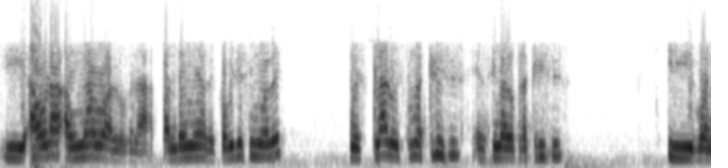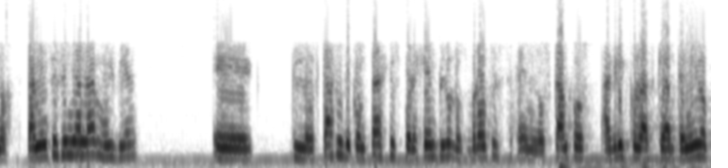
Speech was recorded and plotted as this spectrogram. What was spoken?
y ahora aunado a lo de la pandemia de COVID-19, pues claro, es una crisis encima de otra crisis y bueno, también se señala muy bien eh, los casos de contagios, por ejemplo, los brotes en los campos agrícolas que han tenido,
